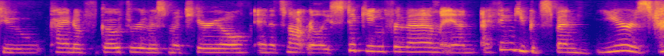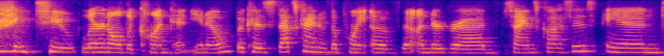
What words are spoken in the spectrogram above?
to kind of go through this material and it's not really sticking for them. And I think you could spend years trying to learn all the content, you know, because that's kind of the point of the undergrad science classes. And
